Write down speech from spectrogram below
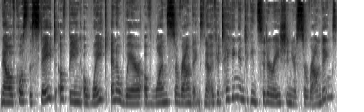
Now of course the state of being awake and aware of one's surroundings. Now if you're taking into consideration your surroundings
